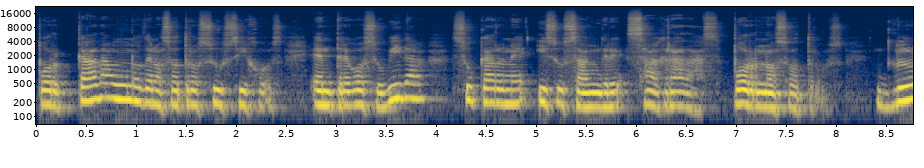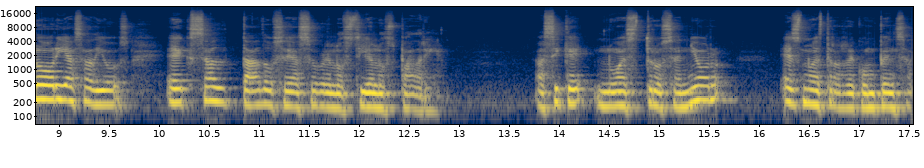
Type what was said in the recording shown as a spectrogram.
por cada uno de nosotros sus hijos, entregó su vida, su carne y su sangre sagradas por nosotros. Glorias a Dios, exaltado sea sobre los cielos, Padre. Así que nuestro Señor es nuestra recompensa,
